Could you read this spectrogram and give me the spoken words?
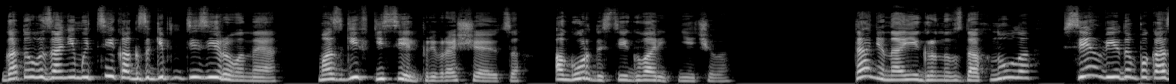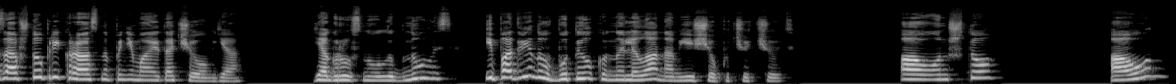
готова за ним идти, как загипнотизированная. Мозги в кисель превращаются, а гордости и говорить нечего. Таня наигранно вздохнула, всем видом показав, что прекрасно понимает, о чем я. Я грустно улыбнулась и, подвинув бутылку, налила нам еще по чуть-чуть. «А он что?» «А он?»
